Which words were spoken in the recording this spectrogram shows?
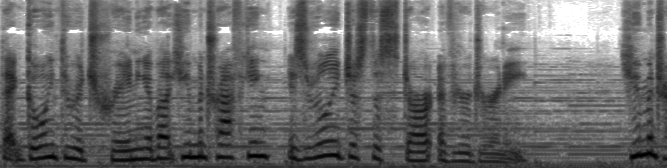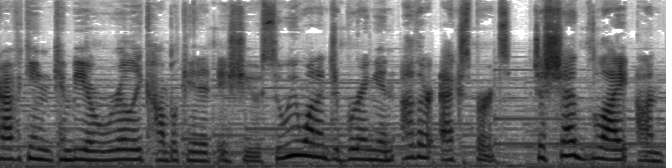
that going through a training about human trafficking is really just the start of your journey. Human trafficking can be a really complicated issue, so we wanted to bring in other experts to shed light on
